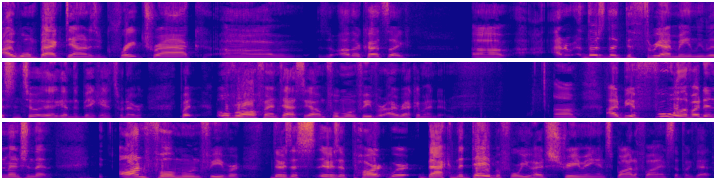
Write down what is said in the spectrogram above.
I, I Won't Back Down is a great track. Um, some other cuts like uh, I don't. Those are like the three I mainly listen to. Again, the big hits, whatever. But overall, fantastic album. Full Moon Fever, I recommend it. Um, I'd be a fool if I didn't mention that on Full Moon Fever, there's a there's a part where back in the day before you had streaming and Spotify and stuff like that,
